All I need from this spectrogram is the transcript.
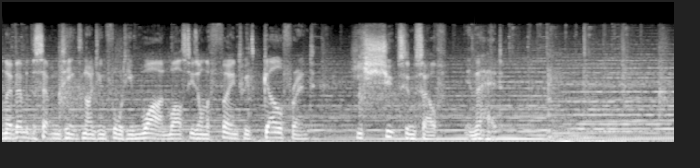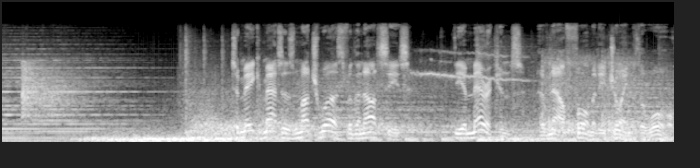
November the 17th, 1941, whilst he's on the phone to his girlfriend, he shoots himself in the head. To make matters much worse for the Nazis, the Americans have now formally joined the war.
